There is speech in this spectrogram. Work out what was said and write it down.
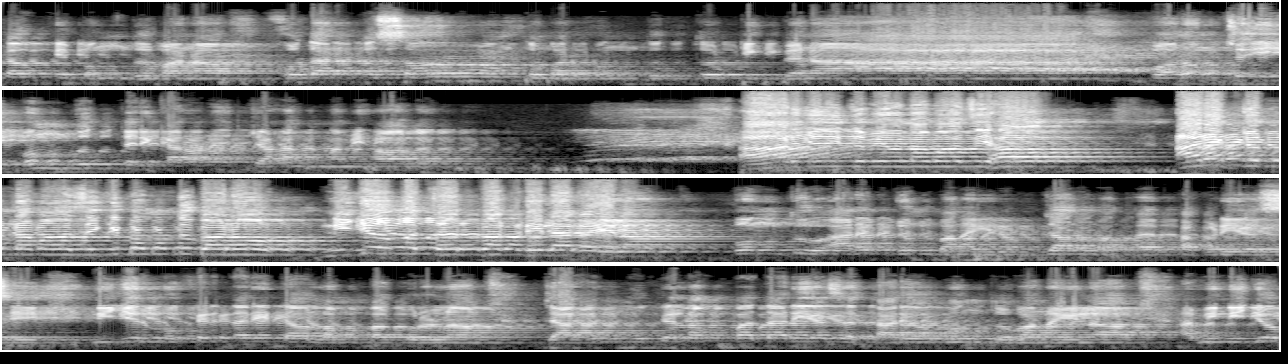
কাউকে বন্ধু বানাও, খোদার কসম, তোমার বন্ধুত্ব টিকবে না। বরঞ্চ এই বন্ধুত্বের কারণে জাহান্নামী হওয়া লাগবে। আর যদি তুমিও নামাজি হও আরেকজন নামাজি কি বন্ধু বানাও নিজেও মাথায় পাগড়ি লাগাইলাম। বন্ধু আরেকজন বানাইলাম যার মাথায় পাগড়ি আছে। নিজের মুখের দাড়িটাও লম্বা করলাম। যার মুখে লম্বা দাড়ি আছে, তারেও বন্ধু বানাইলাম। আমি নিজেও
